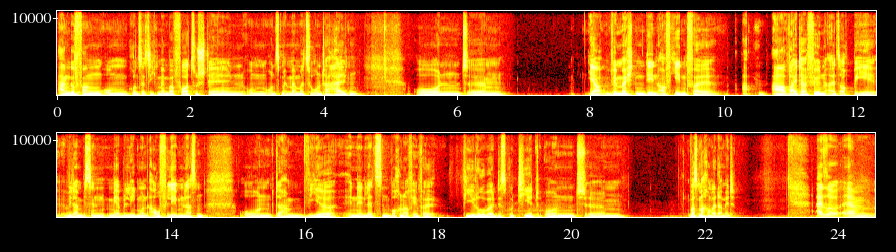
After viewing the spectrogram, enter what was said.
angefangen, um grundsätzlich Member vorzustellen, um uns mit Member zu unterhalten. Und ähm, ja, wir möchten den auf jeden Fall A, weiterführen, als auch B, wieder ein bisschen mehr beleben und aufleben lassen. Und da haben wir in den letzten Wochen auf jeden Fall viel darüber diskutiert. Und ähm, was machen wir damit? Also ähm,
